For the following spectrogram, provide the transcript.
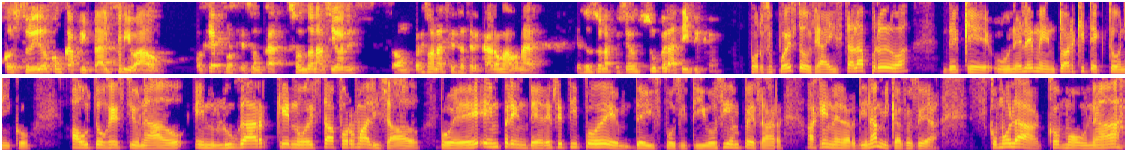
construido con capital privado. ¿Por qué? Porque son, son donaciones, son personas que se acercaron a donar. Eso es una cuestión súper atípica. Por supuesto, o sea, ahí está la prueba de que un elemento arquitectónico autogestionado en un lugar que no está formalizado puede emprender ese tipo de, dispositivos y empezar a generar dinámicas. O sea, es como, la, como, una,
